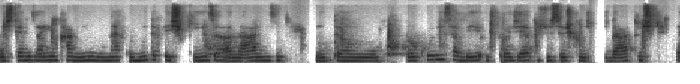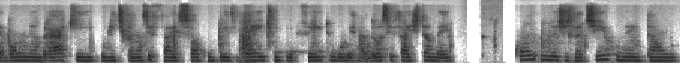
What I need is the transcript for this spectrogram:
nós temos aí um caminho, né, com muita pesquisa, análise. Então, procurem saber os projetos dos seus candidatos. É bom lembrar que política não se faz só com o presidente, um prefeito, um governador, se faz também com o legislativo, né? Então,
